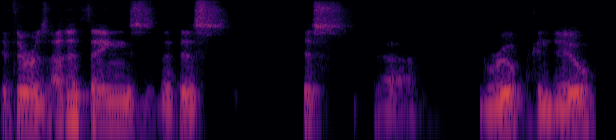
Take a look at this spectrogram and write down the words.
if there was other things that this, this uh, group can do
